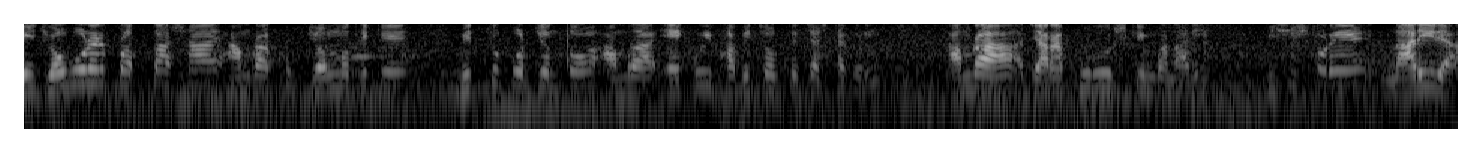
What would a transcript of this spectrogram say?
এই যৌবনের প্রত্যাশায় আমরা খুব জন্ম থেকে মৃত্যু পর্যন্ত আমরা একইভাবে চলতে চেষ্টা করি। আমরা যারা পুরুষ কিংবা নারী, বিশেষ করে নারীরা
